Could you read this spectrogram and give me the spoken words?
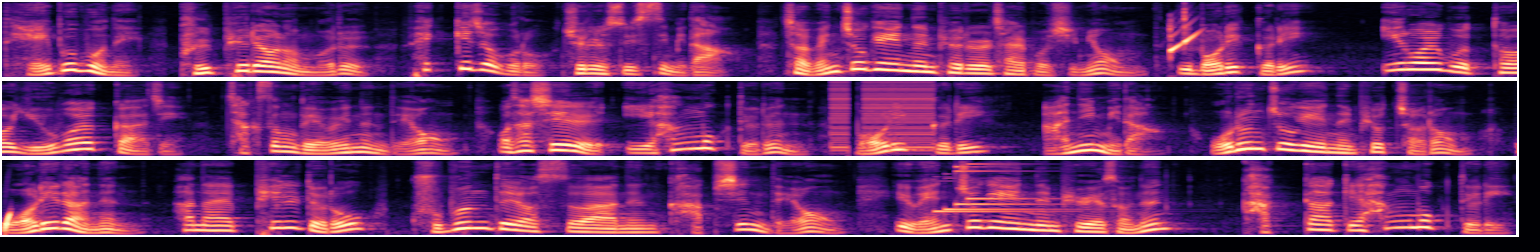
대부분의 불필요한 업무를 획기적으로 줄일 수 있습니다. 자, 왼쪽에 있는 표를 잘 보시면 이 머리글이 1월부터 6월까지 작성되어 있는데요. 어, 사실 이 항목들은 머리글이 아닙니다. 오른쪽에 있는 표처럼 월이라는 하나의 필드로 구분되었어야 하는 값인데요. 이 왼쪽에 있는 표에서는 각각의 항목들이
